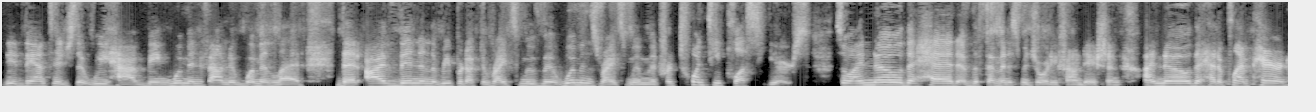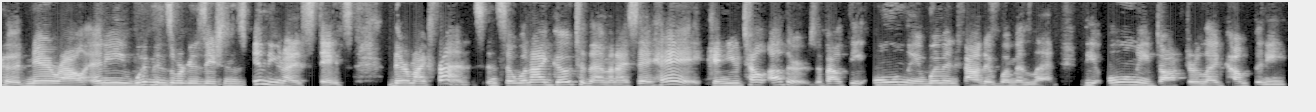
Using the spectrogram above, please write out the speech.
the advantage that we have being women founded, women led, that I've been in the reproductive rights movement, women's rights movement for 20 plus years. So, I know the head of the Feminist Majority Foundation Foundation. I know the head of Planned Parenthood, NARAL, any women's organizations in the United States, they're my friends. And so when I go to them and I say, hey, can you tell others about the only women founded, women led, the only doctor led company,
